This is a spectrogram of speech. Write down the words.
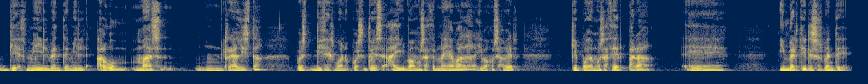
10.000, 20.000, algo más mm, realista, pues dices, bueno, pues entonces ahí vamos a hacer una llamada y vamos a ver qué podemos hacer para eh, invertir esos 20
